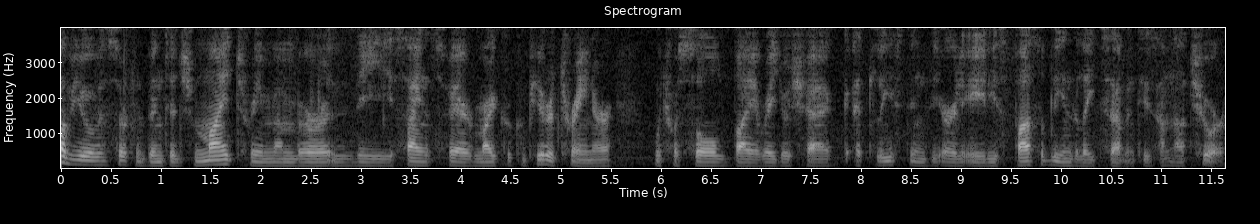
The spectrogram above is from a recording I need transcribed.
of you of a certain vintage might remember the Science Fair microcomputer trainer which was sold by Radio Shack at least in the early 80s, possibly in the late 70s, I'm not sure,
